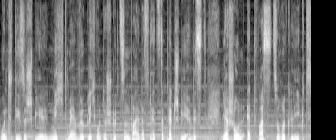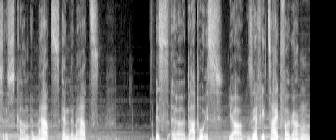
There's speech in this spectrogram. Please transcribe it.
und dieses Spiel nicht mehr wirklich unterstützen, weil das letzte Patch, wie ihr wisst, ja schon etwas zurückliegt. Es kam im März, Ende März. Bis äh, dato ist ja sehr viel Zeit vergangen.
